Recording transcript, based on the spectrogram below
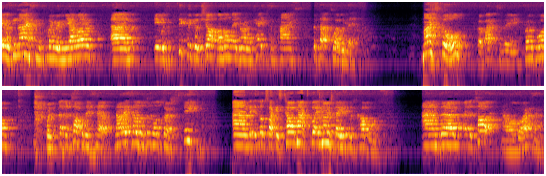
It was nice and blue and yellow. Um, it was a particularly good shop. My mum made her own cakes and pies, but that's where we lived. My school, go back to the road one, was at the top of this hill. Now, this hill doesn't look so steep, and it looks like it's tarmacked, but in those days it was cobbles. And um, at the top, now I'll go outside.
